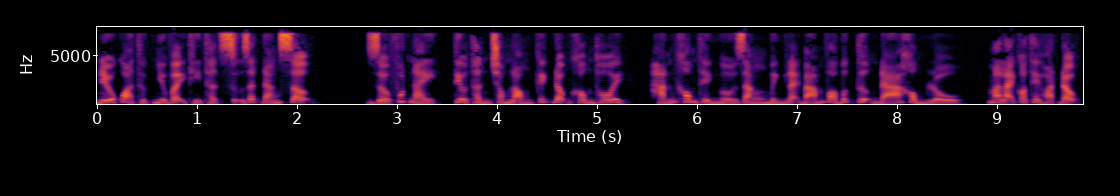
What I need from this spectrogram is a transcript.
nếu quả thực như vậy thì thật sự rất đáng sợ. Giờ phút này, tiêu thần trong lòng kích động không thôi, hắn không thể ngờ rằng mình lại bám vào bức tượng đá khổng lồ, mà lại có thể hoạt động.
